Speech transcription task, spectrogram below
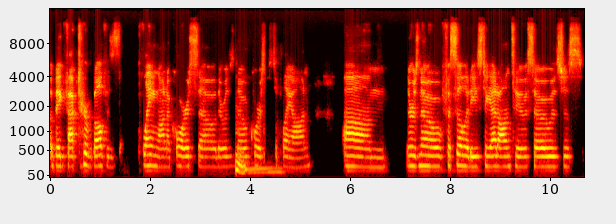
a big factor of golf is playing on a course, so there was no mm. courses to play on. Um, there was no facilities to get onto, so it was just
